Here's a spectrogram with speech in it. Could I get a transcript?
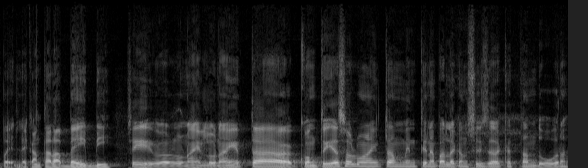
pues le canta a las baby. Sí, pero Lunay, Lunay está. Con todo y eso, Lunay también tiene par de canciones que están duras.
